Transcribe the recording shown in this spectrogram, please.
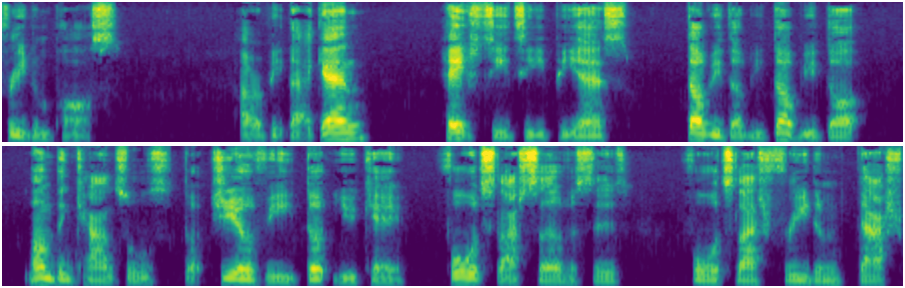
freedom pass. I'll repeat that again https www.londoncouncils.gov.uk forward slash services forward slash freedom dash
